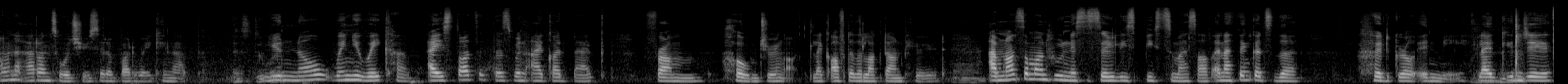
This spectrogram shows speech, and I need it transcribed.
I want to add on to what you said about waking up. Let's do You it. know, when you wake up, I started this when I got back from home during like after the lockdown period. Mm. I'm not someone who necessarily speaks to myself, and I think it's the hood girl in me. Like nje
